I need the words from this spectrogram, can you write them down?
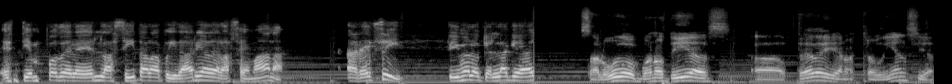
es tiempo de leer la cita lapidaria de la semana. Alexi, dime lo que es la que hay. Saludos, buenos días a ustedes y a nuestra audiencia.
